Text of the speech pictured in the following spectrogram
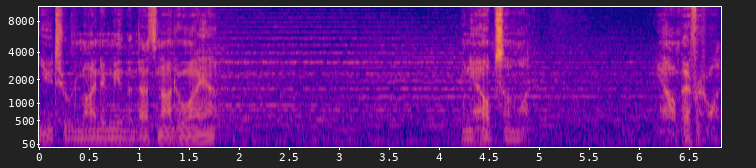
You two reminded me that that's not who I am. When you help someone, you help everyone.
